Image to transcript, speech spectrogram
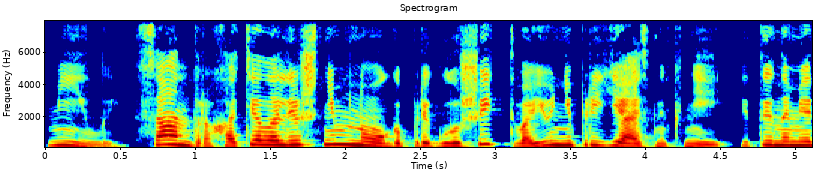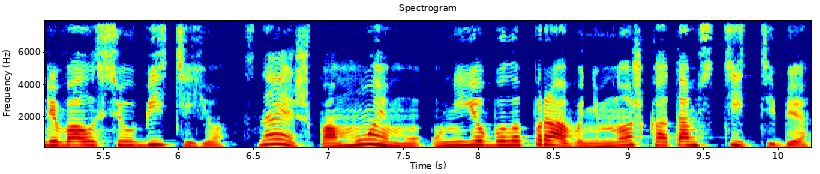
«Милый, Сандра хотела лишь немного приглушить твою неприязнь к ней, и ты намеревался убить ее. Знаешь, по-моему, у нее было право немножко отомстить тебе»,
